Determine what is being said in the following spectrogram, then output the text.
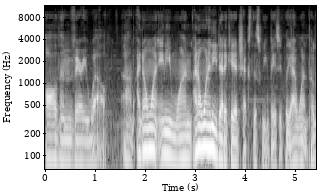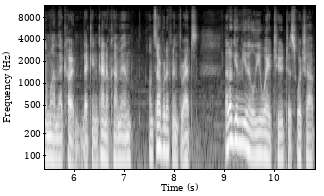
all of them very well. Um, I don't want any one, I don't want any dedicated checks this week, basically. I want Pokemon that, can, that can kind of come in on several different threats That'll give me the leeway too to switch up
